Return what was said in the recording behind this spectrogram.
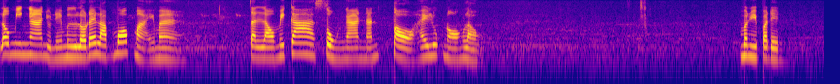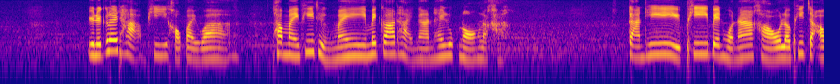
เรามีงานอยู่ในมือเราได้รับมอบหมายมา แต่เราไม่กล้าส่งงานนั้นต่อให้ลูกน้องเรา มันมีประเด็น อยู่ในก็เลยถามพี่เขาไปว่าทำไมพี่ถึงไม่ไม่กล้าถ่ายงานให้ลูกน้องล่ะคะการที่พี่เป็นหัวหน้าเขาแล้วพี่จะเอา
